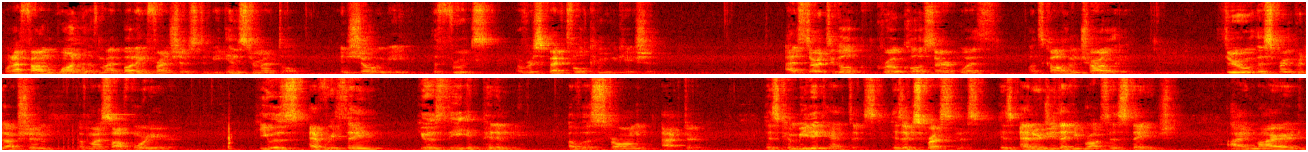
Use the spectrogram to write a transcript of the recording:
when I found one of my budding friendships to be instrumental in showing me the fruits of respectful communication. I started to go, grow closer with, let's call him Charlie, through the spring production of my sophomore year. He was everything, he was the epitome of a strong actor. His comedic antics, his expressiveness, his energy that he brought to the stage. I admired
